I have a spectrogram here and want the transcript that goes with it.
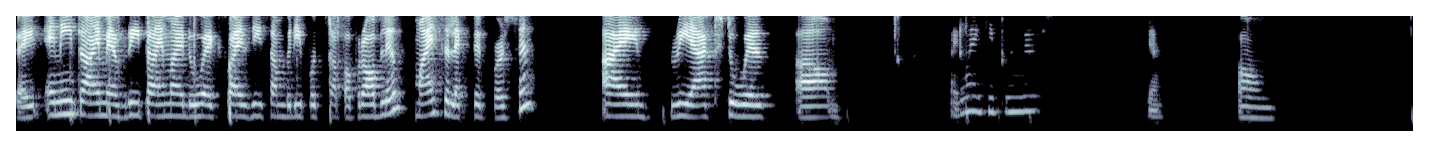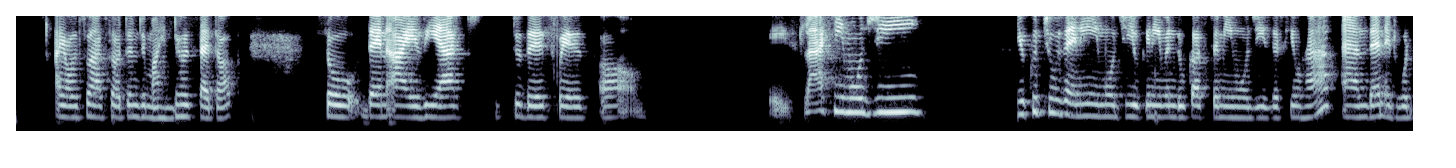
right? Anytime, every time I do XYZ, somebody puts up a problem, my selected person, I react to with, um, why do I keep doing this? Yeah. Um, I also have certain reminders set up. So then I react to this with um, a Slack emoji. You could choose any emoji. You can even do custom emojis if you have, and then it would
